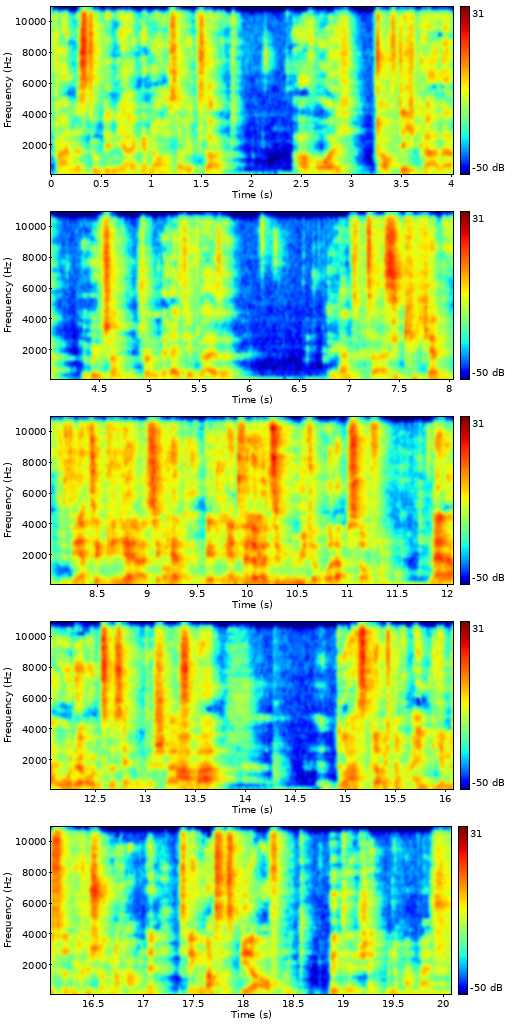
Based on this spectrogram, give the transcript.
Fandest du den ja genau, das habe ich gesagt. Auf euch, auf dich, Carla. Übrigens schon, schon relativ leise die ganze Zeit. Sie kichert sehr viel kichert- weniger als sie kichert Entweder weniger. wird sie müde oder besoffen. nein, nein, oder unsere Sendung ist scheiße. Aber du hast, glaube ich, noch ein Bier, müsstest du im Kühlschrank noch haben, ne? Deswegen machst du das Bier auf und bitte schenk mir noch einen Wein ein.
